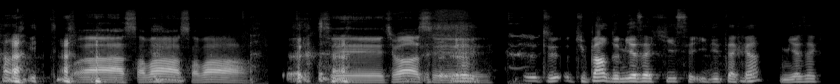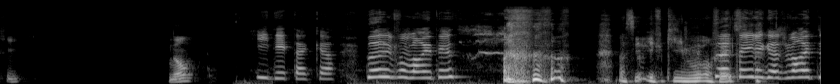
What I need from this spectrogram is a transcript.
par vite. Ah, ça va, ça va. C'est, tu vois, c'est. Euh, Tu, tu parles de Miyazaki, c'est Hidetaka Miyazaki Non? Hidetaka. Non, il faut m'arrêter. Ah, c'est Yves Guillemot, en Non, fait. ça y est, les gars, je m'arrête.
